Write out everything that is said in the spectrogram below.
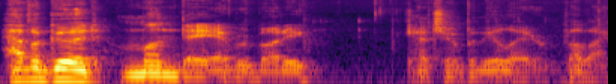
Have a good Monday, everybody. Catch up with you later. Bye bye.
